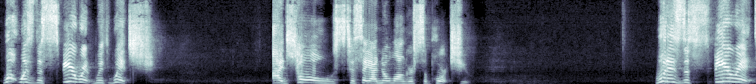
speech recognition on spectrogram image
What was the spirit with which I chose to say, I no longer support you? What is the spirit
